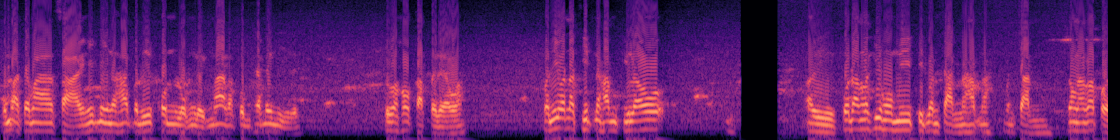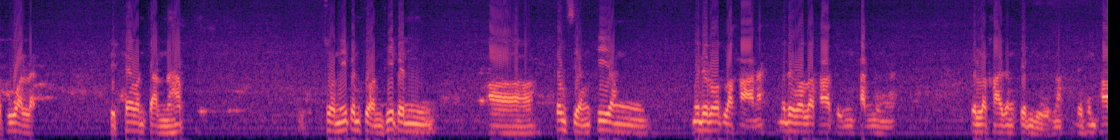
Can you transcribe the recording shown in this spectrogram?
ผมอาจจะมาสายนิดนึงนะครับ วันนี้คนหลงเหลงมากนะคนแทบไม่มีเลยหรือว่าเขากลับไปแล้วอะ วันนี้วันอาทิตย์นะครับจริงแล้วไอ้โกดังลักกี้โฮมมีปิดวันจันทร์นะครับนะวันจันทร์ตรงนั้นก็เปิดทุกวันแหละ ปิดแค่วันจันทร์นะครับ ส่วนนี้เป็นส่วนที่เป็นอ่าเครื่องเสียงที่ยังไม่ได้ลดราคานะไม่ได้ลดราคาถึงพันหนึ่งนะเป็นราคายังเต็มอยู่นะเดี๋ยวผมพา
